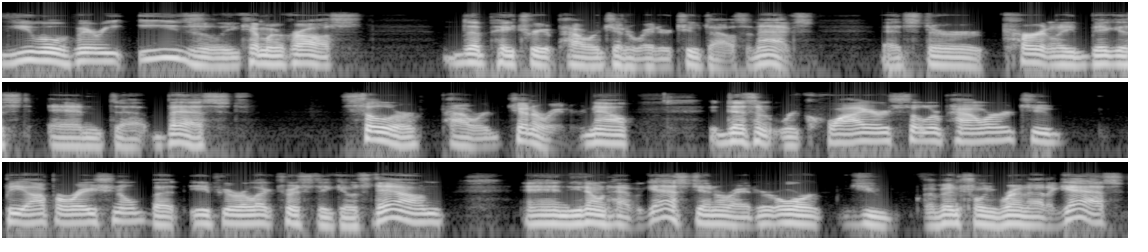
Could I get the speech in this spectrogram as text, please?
you will very easily come across the Patriot Power Generator 2000X. It's their currently biggest and uh, best solar powered generator. Now, it doesn't require solar power to be operational, but if your electricity goes down and you don't have a gas generator or you eventually run out of gas,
